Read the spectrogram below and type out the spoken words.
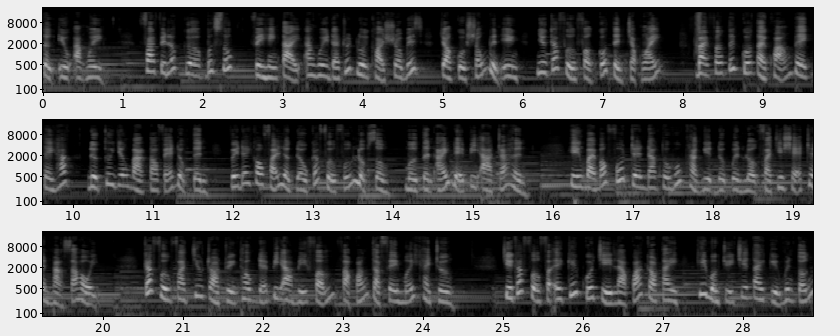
tự yêu An Huy. Fan vlogger bức xúc vì hiện tại An Huy đã rút lui khỏi showbiz, chọn cuộc sống bình yên, nhưng các phượng phận cố tình chọc ngoáy. Bài phân tích của tài khoản BTH được cư dân mạng tỏ vẻ đồng tình vì đây không phải lần đầu các phượng phướng lục xùm, mượn tình ái để PR trá hình. Hiện bài bóc phốt trên đang thu hút hàng nghìn lượt bình luận và chia sẻ trên mạng xã hội. Các phượng và chiêu trò truyền thông để PR mỹ phẩm và quán cà phê mới khai trương. Chị Cát Phượng và ekip của chị là quá cao tay khi mượn chuyện chia tay Kiều Minh Tuấn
